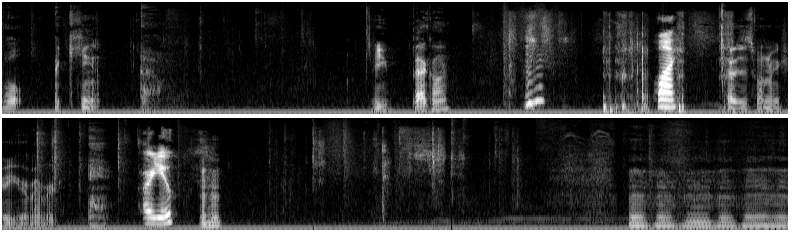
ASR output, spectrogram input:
Well, I can't. Oh. Are you back on? Mm-hmm. Why? I just want to make sure you remembered. Are you? Mm-hmm. Mm-hmm.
